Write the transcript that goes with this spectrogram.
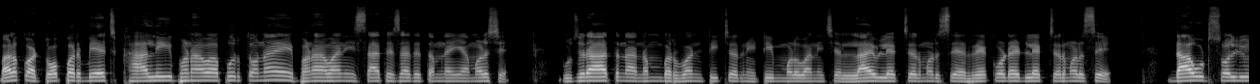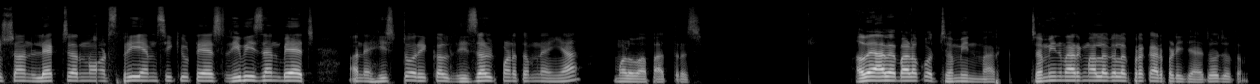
બાળકો ટોપર બેચ ખાલી ભણાવવા પૂરતો નહીં, ભણાવવાની સાથે સાથે તમને અહીંયા મળશે. ગુજરાતના નંબર વન ટીચરની ટીમ મળવાની છે. લાઈવ લેક્ચર મળશે, રેકોર્ડેડ લેક્ચર મળશે. Doubt solution, lecture notes free MCQ test, revision batch અને હિસ્ટોરિકલ રિઝલ્ટ પણ તમને અહીંયા મળવા પાત્ર છે. હવે આવે બાળકો જમીન માર્ગ. જમીન માર્ગમાં અલગ અલગ પ્રકાર પડી જાય. જોજો તમે.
